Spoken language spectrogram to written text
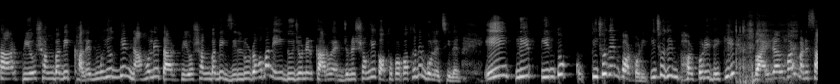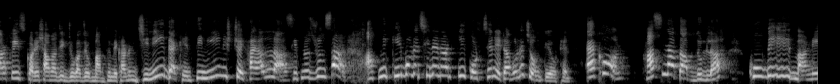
তার প্রিয় সাংবাদিক খালেদ মহিউদ্দিন, না হলে তার প্রিয় সাংবাদিক জিল্লুর রহমান, এই দুজনের কারও একজনের সঙ্গে কথোপকথনে বলেছিলেন। এই ক্লিপ কিন্তু কিছুদিন পরপরই কিছুদিন পরপরই দেখি ভাইরাল হয় মানে সারফেস করে সামাজিক যোগাযোগ মাধ্যমে। কারণ যিনি দেখেন তিনি নিশ্চয়ই, হায় আল্লাহ, আসিফ নজরুল স্যার, আপনি কি বলেছিলেন আর কি করছেন এটা বলে চমকে ওঠেন। এখন হাসনাত আব্দুল্লাহ খুবই মানে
